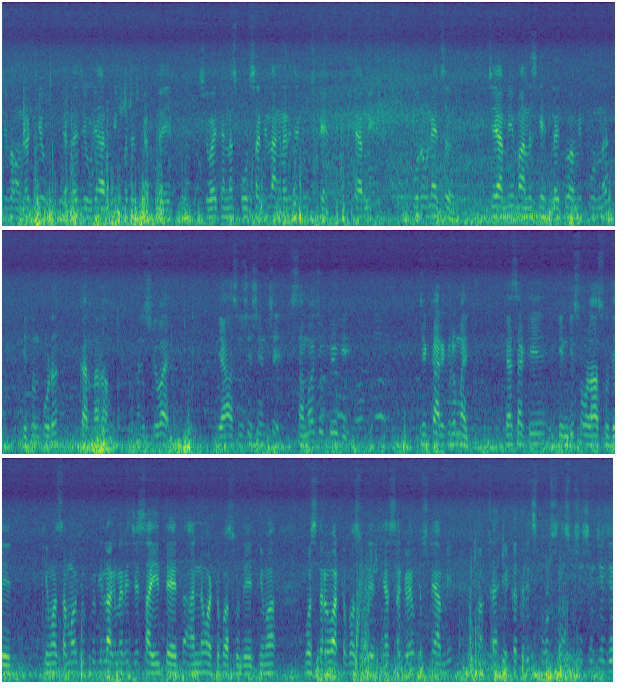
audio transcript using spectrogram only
सहकार्याची भावना ठेवून त्यांना जेवढी आर्थिक मदत करता येईल शिवाय त्यांना स्पोर्ट्ससाठी लागणाऱ्या ज्या गोष्टी आहेत त्या आम्ही पुरवण्याचं जे आम्ही मानस घेतला आहे तो आम्ही पूर्ण इथून पुढं करणार आहोत. आणि शिवाय या असोसिएशनचे समाज उपयोगी जे कार्यक्रम आहेत त्यासाठी दिंडी सोहळा असू देत किंवा समाज उपयोगी लागणारे जे साहित्य आहेत अन्न वाटप असू देत किंवा वस्त्र वाटप असू देत ह्या सगळ्या गोष्टी आम्ही आमच्या एकत्रित स्पोर्ट्स असोसिएशनचे जे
